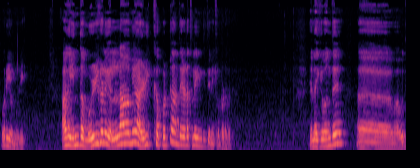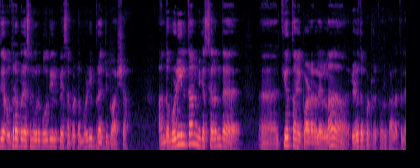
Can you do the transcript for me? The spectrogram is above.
ஒரே மொழி. ஆக இந்த மொழிகள் எல்லாமே அழிக்கப்பட்டு அந்த இடத்துல இந்தி திணிக்கப்படுது. இன்றைக்கி வந்து உத்திய உத்தரப்பிரதேசன் ஒரு பகுதியில் பேசப்பட்ட மொழி பிரஜ் பாஷா. அந்த மொழியில் தான் மிக சிறந்த கீர்த்தனை பாடல்கள் எல்லாம் எழுதப்பட்டிருக்கு ஒரு காலத்தில்.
